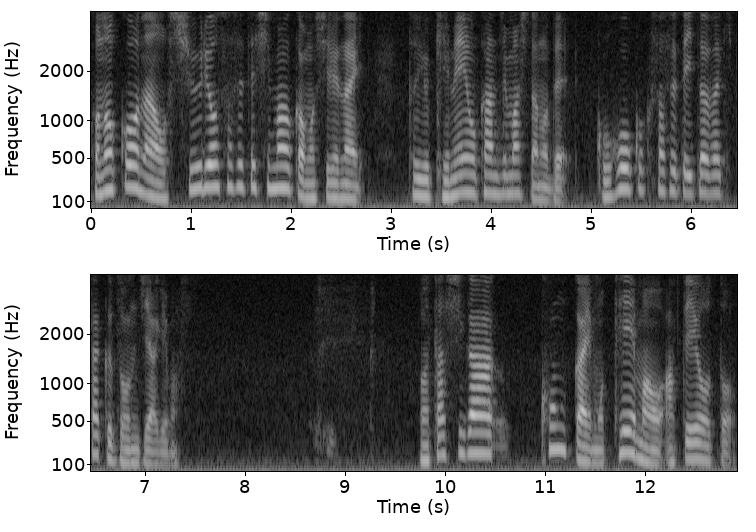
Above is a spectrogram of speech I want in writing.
このコーナーを終了させてしまうかもしれないという懸念を感じましたので、ご報告させていただきたく存じ上げます。私が今回もテーマを当てようと、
